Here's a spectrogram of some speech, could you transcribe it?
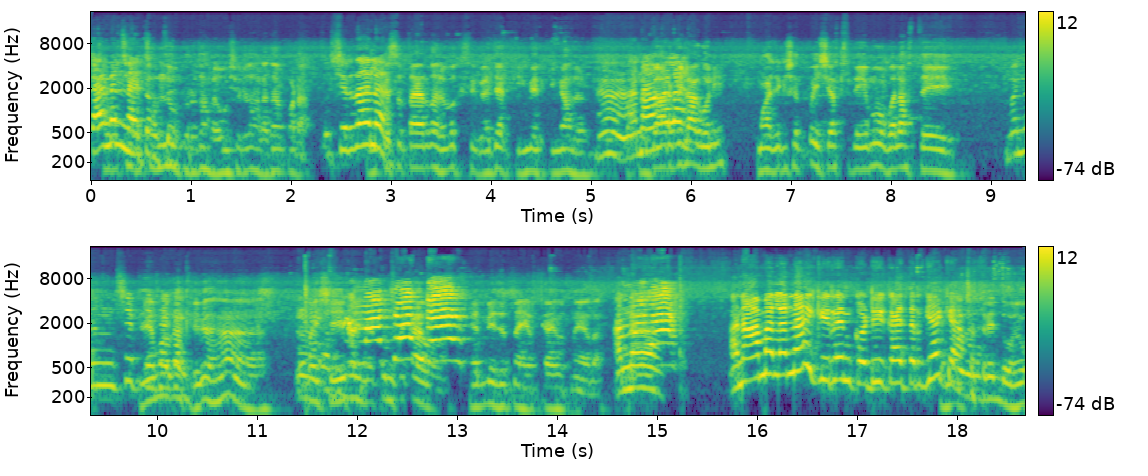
काय म्हणणं आहे तुमचं? लवकर झाला. उशीर झाला तर पडा. उशीर झाला? कसं तयार झालं बघ सगळं जॅकिंग बिर्किंग घालून. लागून. माझ्या खिशात पैसे असते ते मोबाईल असते. म्हणून घातले हा. पैसे तुमचं काय यात भिजत नाही यात काय होत नाही याला आणि आणि आम्हाला नाही की रेनकोट ही काय तर घ्या की आम्हाला. दोन हो,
